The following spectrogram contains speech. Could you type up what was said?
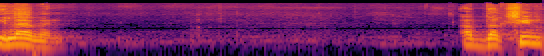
11 अब दक्षिण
